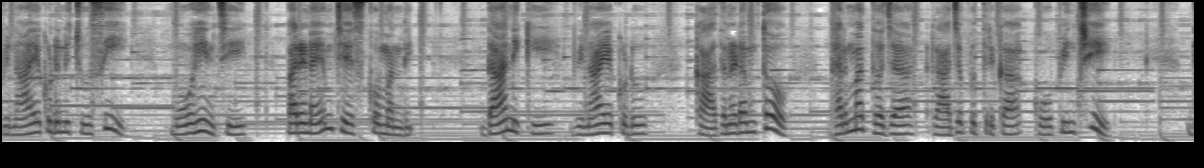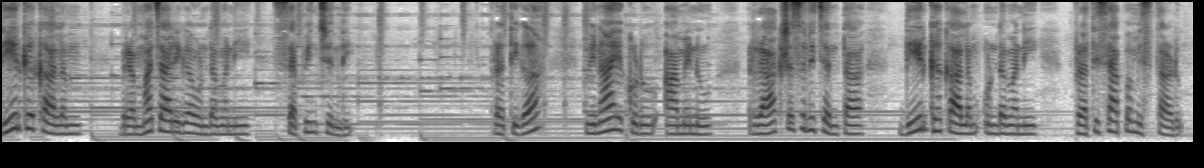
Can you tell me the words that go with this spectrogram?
వినాయకుడిని చూసి మోహించి పరిణయం చేసుకోమంది. దానికి వినాయకుడు కాదనడంతో ధర్మధ్వజ రాజపుత్రిక కోపించి దీర్ఘకాలం బ్రహ్మచారిగా ఉండమని శపించింది. ప్రతిగా వినాయకుడు ఆమెను రాక్షసుని చెంత దీర్ఘకాలం ఉండమని ప్రతిశాపమిస్తాడు.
